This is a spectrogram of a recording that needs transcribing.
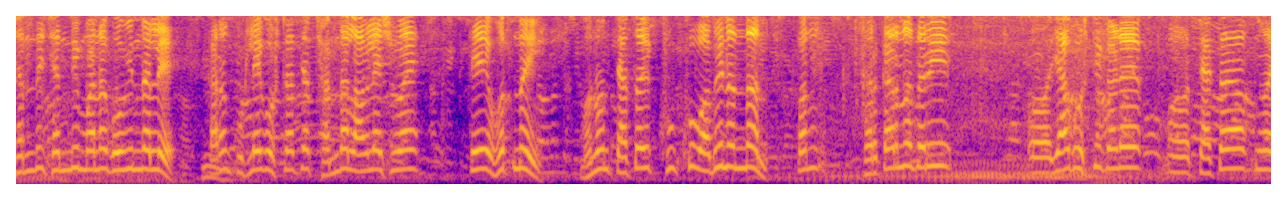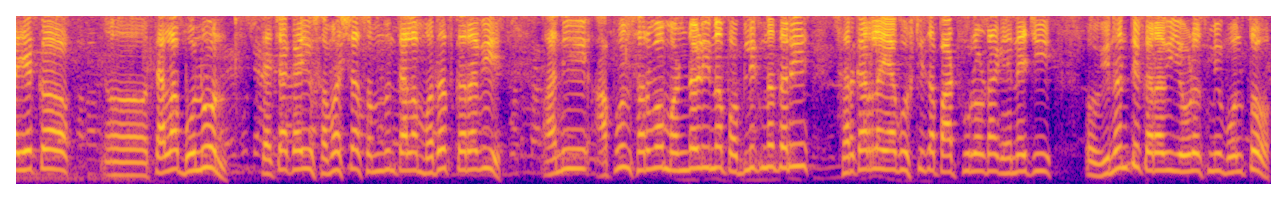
छंदी छंदी मन गोविंदले. कारण कुठल्याही गोष्टाचा छंद लावल्याशिवाय ते होत नाही. म्हणून त्याचं एक खूप खूप अभिनंदन. पण सरकारनं तरी या गोष्टीकडे त्याचा एक त्याला बोलून त्याच्या काही समस्या समजून त्याला मदत करावी आणि आपण सर्व मंडळीनं पब्लिकनं तरी सरकारला या गोष्टीचा पाठपुरवठा घेण्याची विनंती करावी एवढंच मी बोलतो.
